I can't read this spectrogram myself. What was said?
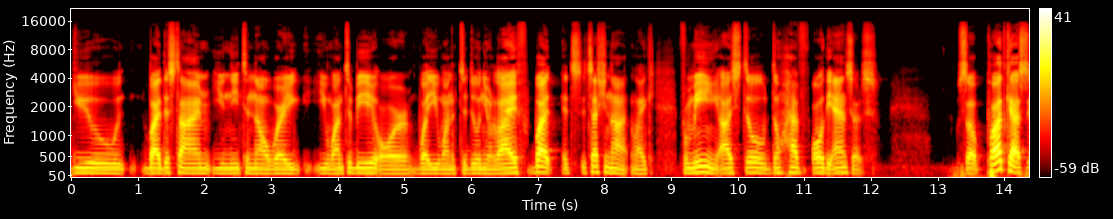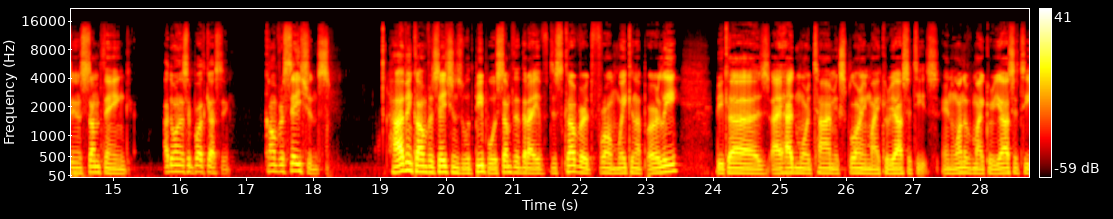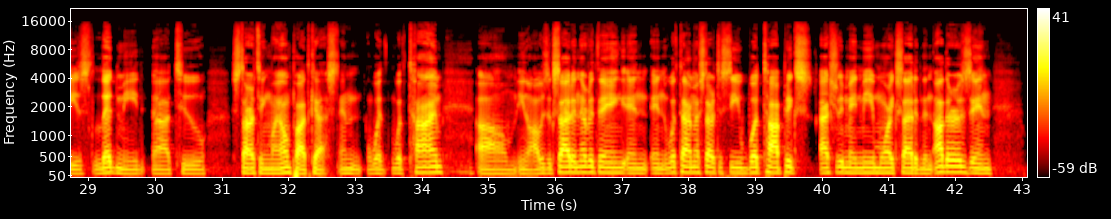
you by this time you need to know where you, you want to be or what you wanted to do in your life but it's it's actually not like for me i still don't have all the answers so podcasting is something i don't want to say podcasting conversations having conversations with people is something that I've discovered from waking up early because I had more time exploring my curiosities. And one of my curiosities led me uh, to starting my own podcast. And with with time, um, you know, I was excited and everything. And and with time, I started to see what topics actually made me more excited than others. And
